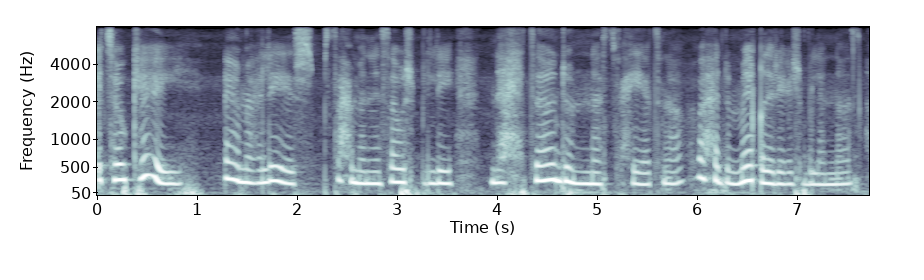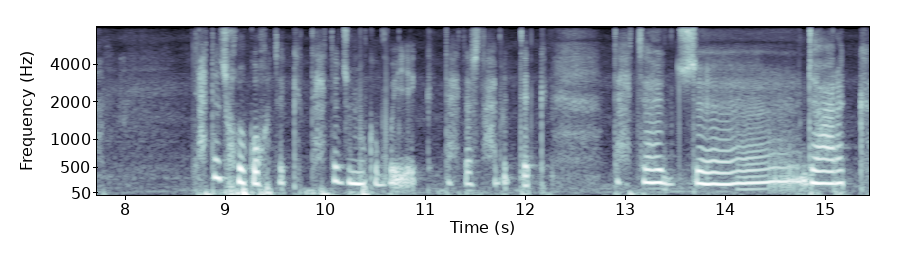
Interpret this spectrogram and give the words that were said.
it's okay. إيه معليش. بصح ما ننساوش باللي نحتاج الناس في حياتنا. واحد ما يقدر يعيش بلا الناس. تحتاج خوك وأختك تحتاج أمك وأبويك تحتاج صاحبتك تحتاج آه، جارك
